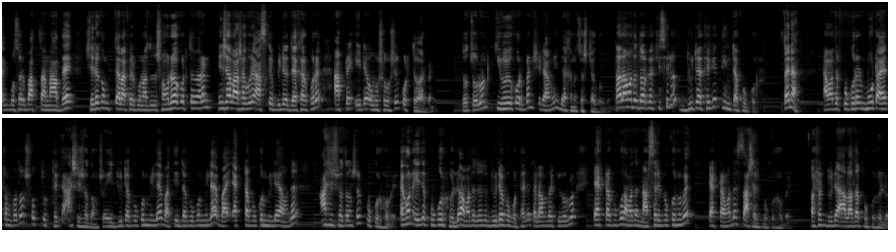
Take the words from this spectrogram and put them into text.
এক বছর বাচ্চা না দেয়, সেরকম তেলাপের পোনা যদি সংগ্রহ করতে পারেন ইনশাল্লাহ আশা করি আজকে ভিডিও দেখার পরে আপনি এটা অবশ্য অবশ্যই করতে পারবেন। তো চলুন কীভাবে করবেন সেটা আমি দেখানোর চেষ্টা করব। তাহলে আমাদের দরকার কি ছিল? দুইটা থেকে তিনটা পুকুর, তাই না? আমাদের পুকুরের মোট আয়তন কত? সত্তর থেকে আশি শতাংশ। এই দুইটা পুকুর মিলে বা তিনটা পুকুর মিলে বা একটা পুকুর মিলে আমাদের আশি শতাংশের পুকুর হবে। এখন এই যে পুকুর হলো আমাদের যদি দুইটা পুকুর থাকে, তাহলে আমরা কি করব? একটা পুকুর আমাদের নার্সারি পুকুর হবে, একটা আমাদের চাষের পুকুর হবে। অর্থাৎ দুইটা আলাদা পুকুর হলো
